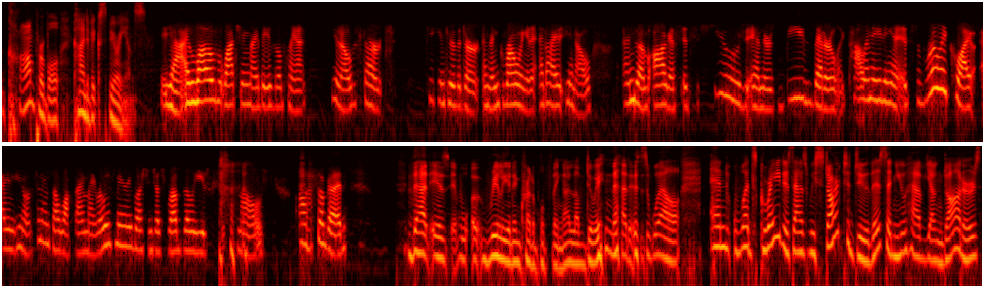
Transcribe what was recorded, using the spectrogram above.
incomparable kind of experience. Yeah, I love watching my basil plant, you know, start peeking through the dirt and then growing it. And I, you know, end of August, it's huge and there's bees that are like pollinating it. It's really cool. I, I you know, sometimes I'll walk by my rosemary bush and just rub the leaves. It smells oh so good that is uh, really an incredible thing. I love doing that as well. And what's great is as we start to do this, and you have young daughters,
